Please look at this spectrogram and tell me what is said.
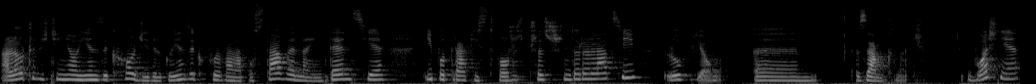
Ale oczywiście nie o język chodzi, tylko język wpływa na postawę, na intencje i potrafi stworzyć przestrzeń do relacji lub ją zamknąć. Właśnie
